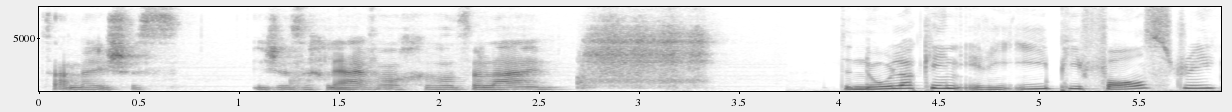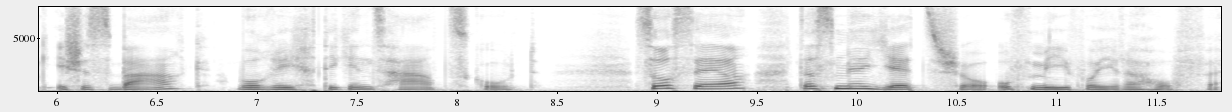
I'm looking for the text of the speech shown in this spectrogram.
zusammen ist es, ist es ein bisschen einfacher als allein. Der Nolakin, ihre EP Fall Streak, ist ein Werk, das richtig ins Herz geht. So sehr, dass wir jetzt schon auf mehr von ihr hoffen.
